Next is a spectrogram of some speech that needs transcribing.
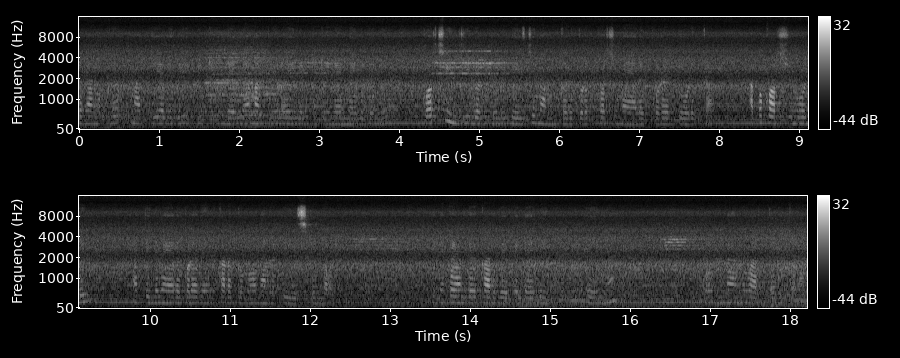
അപ്പോൾ നമുക്ക് മത്തി അതിൽ ഇട്ടിട്ടുണ്ട്. എല്ലാ മത്തികളും അതിൽ ഇട്ടിട്ടുണ്ട്. എണ്ണയിലിട്ടുണ്ട് കുറച്ച് ഇഞ്ചി വെളുത്തുള്ളി പേസ്റ്റ് നമുക്കത് കൂടെ കുറച്ച് മേലെ കൂടെ ഇട്ട് കൊടുക്കാം. അപ്പോൾ കുറച്ചും കൂടി മത്തിന്റെ മേലെ കൂടെ അത് കിടക്കുമ്പോൾ നല്ല ടേസ്റ്റ് ഉണ്ടാവും. പിന്നെ രണ്ട് കറിവേപ്പിന്റെ ഇല ഇട്ട് കഴിഞ്ഞാൽ ഒന്നൊന്ന് വറുത്തെടുക്കണം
